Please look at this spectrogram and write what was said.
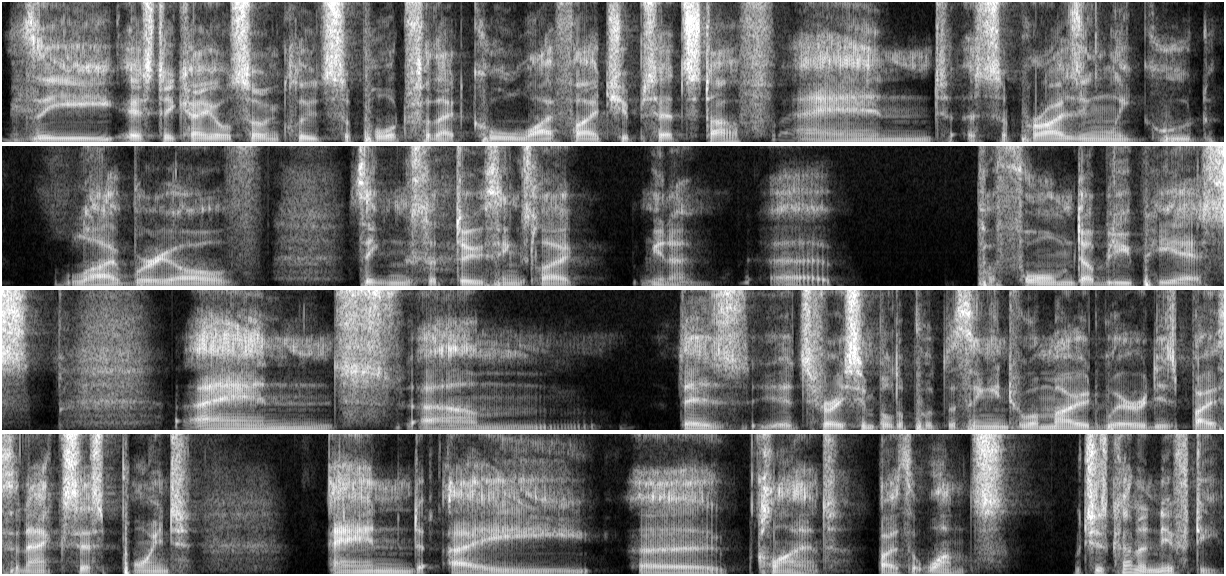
The SDK also includes support for that cool Wi-Fi chipset stuff and a surprisingly good library of things that do things like, you know, uh, perform WPS and um, there's it's very simple to put the thing into a mode where it is both an access point and a, a client both at once, which is kind of nifty.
